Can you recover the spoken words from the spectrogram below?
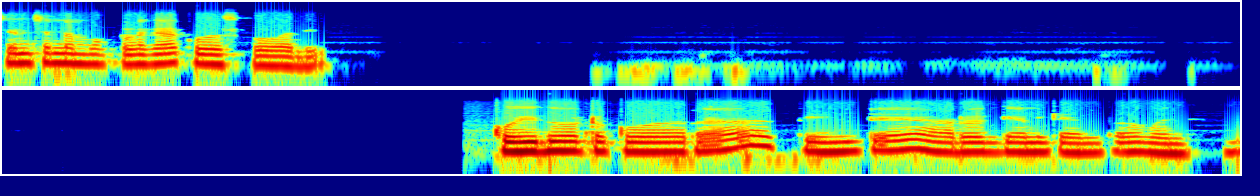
చిన్న చిన్న ముక్కలుగా కోసుకోవాలి. కొయ్యదోట కూర తింటే ఆరోగ్యానికి ఎంతో మంచిది.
